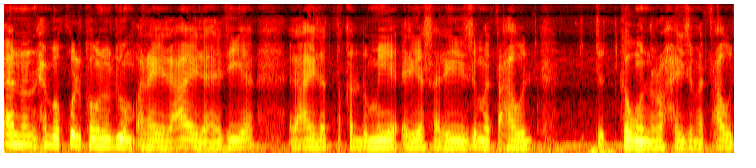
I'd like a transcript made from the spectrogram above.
أنا نحب نقول كون اليوم راهي العائلة هذه العائلة التقدمية اليساريه زي ما تعاود تكون روحها لازم تعاود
